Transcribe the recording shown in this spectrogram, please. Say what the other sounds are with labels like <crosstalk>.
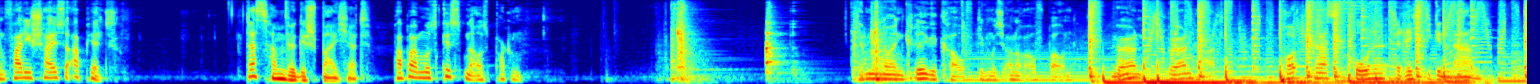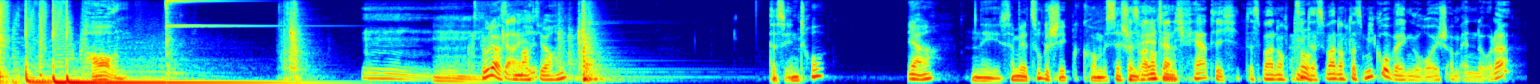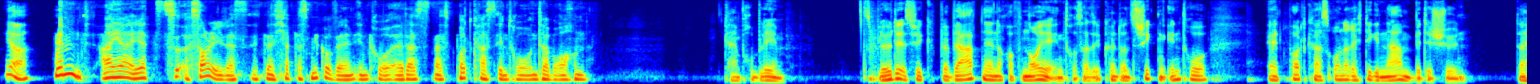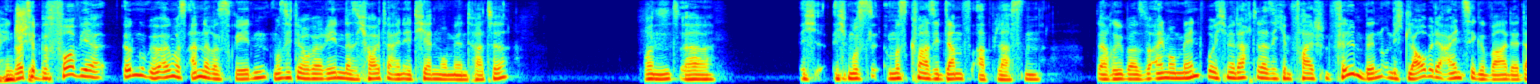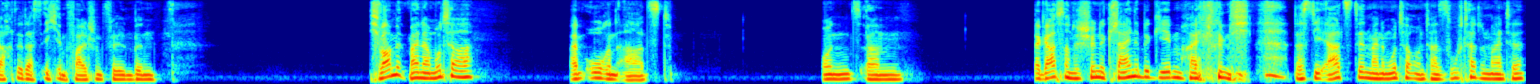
Dann fahr die Scheiße ab jetzt. Das haben wir gespeichert. Papa muss Kisten auspacken. Ich habe mir einen neuen Grill gekauft, den muss ich auch noch aufbauen. Burn, Bernhard. Podcast ohne richtigen Namen. Horn. Mm. Hast du das Geil. gemacht, Jochen? Das Intro? Ja. Nee, das haben wir ja zugeschickt bekommen. Ist ja schon Das war noch älter. gar nicht fertig. Das war noch, die, So. das war noch das Mikrowellengeräusch am Ende, oder? Ja. Stimmt. Ah ja, jetzt, sorry, das, ich habe das Mikrowellen-Intro, äh, das, das Podcast-Intro unterbrochen. Kein Problem. Das Blöde ist, wir, wir warten ja noch auf neue Intros. Also ihr könnt uns schicken, Intro at Podcast ohne richtigen Namen, bitteschön. Dahin Leute, schicken. bevor wir irgend, über irgendwas anderes reden, muss ich darüber reden, dass ich heute einen Etienne-Moment hatte. Und äh, ich, ich muss, muss quasi Dampf ablassen darüber. So ein Moment, wo ich mir dachte, dass ich im falschen Film bin. Und ich glaube, der Einzige war, der dachte, dass ich im falschen Film bin. Ich war mit meiner Mutter beim Ohrenarzt. Und ähm, da gab es noch eine schöne kleine Begebenheit, <laughs> nämlich, dass die Ärztin meine Mutter untersucht hat und meinte,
